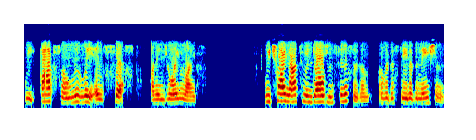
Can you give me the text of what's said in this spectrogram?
We absolutely insist on enjoying life. We try not to indulge in cynicism over the state of the nation,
